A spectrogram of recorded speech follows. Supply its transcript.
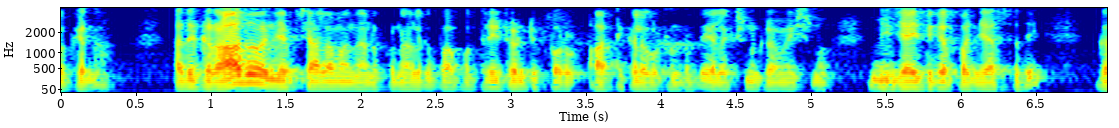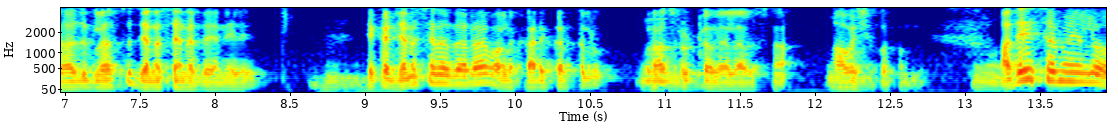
ఓకేనా? అది రాదు అని చెప్పి చాలామంది అనుకున్న వాళ్ళకి పాపం త్రీ ట్వంటీ ఫోర్ ఆర్టికల్ ఒకటి ఉంటుంది ఎలక్షన్ కమిషన్ నిజాయితీగా పనిచేస్తుంది. గాజు గ్లాసు జనసేనదే అనేది. ఇక జనసేన ద్వారా వాళ్ళ కార్యకర్తలు గ్రాస్ రూట్లో వెళ్ళాల్సిన ఆవశ్యకత ఉంది. అదే సమయంలో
